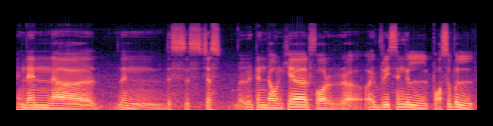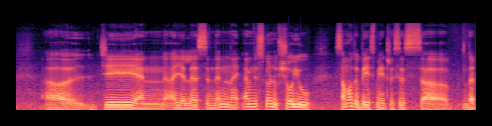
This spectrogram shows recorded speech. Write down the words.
and then uh, then this is just written down here for uh, every single possible uh, J and ILS and then I am just going to show you some of the base matrices uh, that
